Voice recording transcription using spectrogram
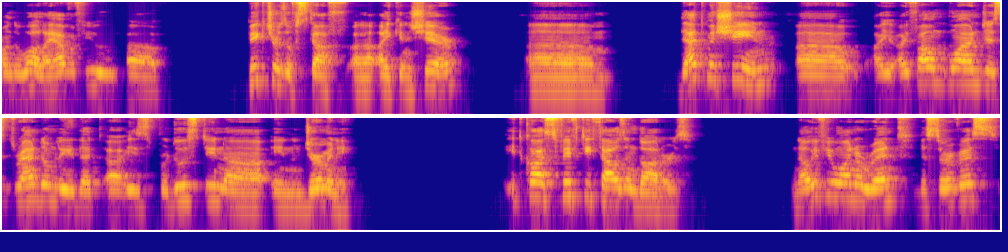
on the wall. I have a few uh, pictures of stuff uh, i can share. Um, that machine uh, I, I, found one just randomly that uh, is produced in, uh, in germany. It costs $50000 now if you want to rent the service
